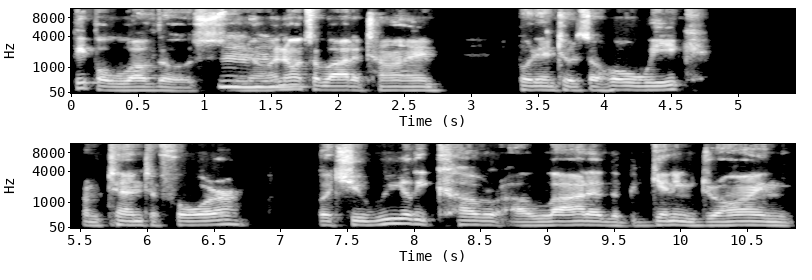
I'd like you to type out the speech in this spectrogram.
people love those. You know, I know Mhm. it's a lot of time to put into it. It's a whole week from ten to four, but you really cover a lot of the beginning drawing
